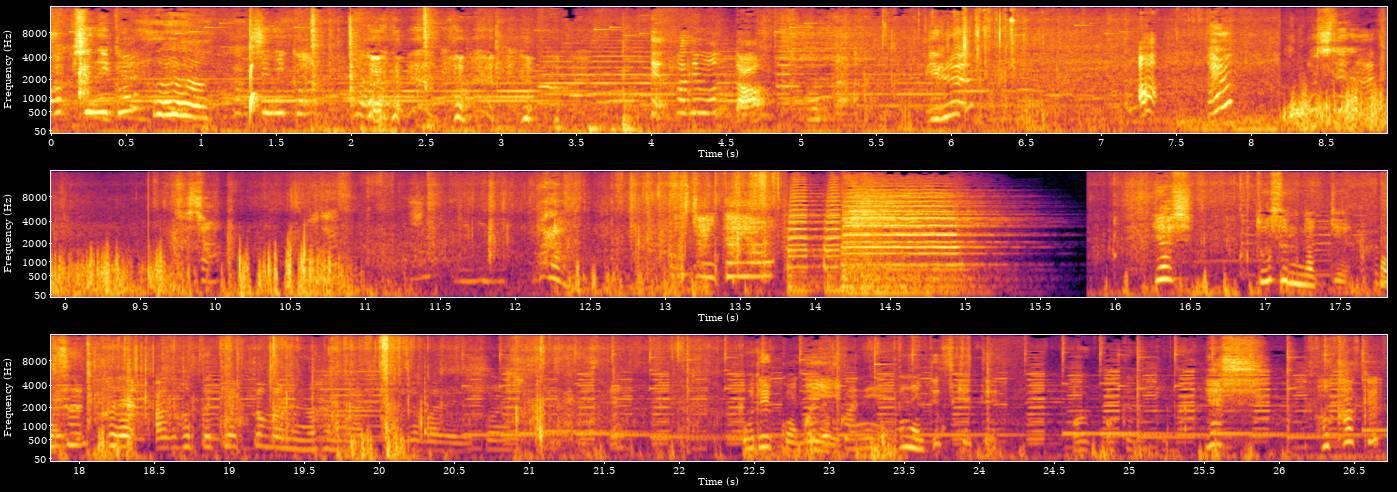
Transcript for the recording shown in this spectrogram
捕獲しに行こう。捕獲しに行こう。え羽持ったいる。ああれ？落ちてない？つーちゃんほら。つーちゃんいたよ。よし。どうするんだっけ？これあホットケーキバネの花ででこれして。おでこに。おでこに。ポンってつけて。よし。捕獲。成功。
